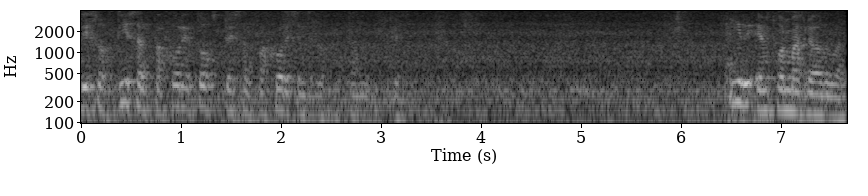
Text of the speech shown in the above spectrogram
de esos 10 alfajores, dos, tres alfajores entre los que están presentes. Ir en forma gradual.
